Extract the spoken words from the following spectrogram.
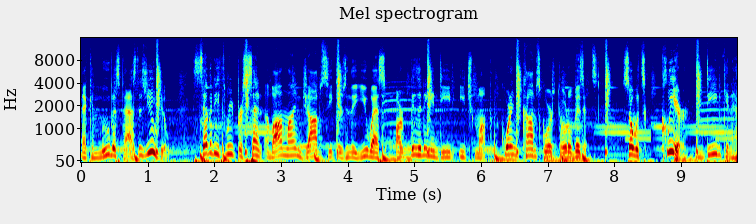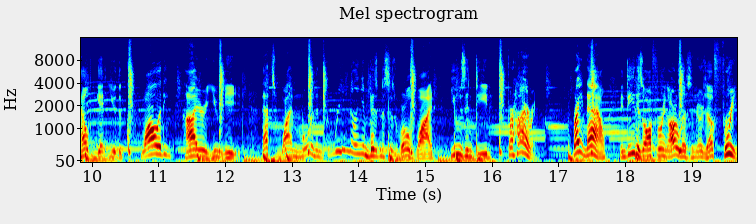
that can move as fast as you do. 73% of online job seekers in the U.S. are visiting Indeed each month, according to ComScore's total visits. So it's clear Indeed can help get you the quality hire you need. That's why more than 3 million businesses worldwide use Indeed for hiring. Right now, Indeed is offering our listeners a free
